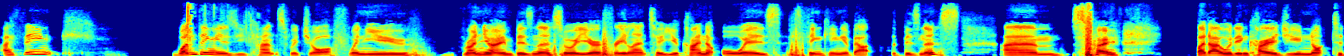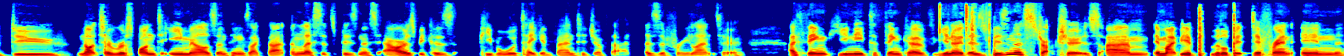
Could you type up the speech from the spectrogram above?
I think one thing is you can't switch off when you run your own business or you're a freelancer you're kind of always thinking about the business um, so but i would encourage you not to do not to respond to emails and things like that unless it's business hours because people will take advantage of that as a freelancer I think you need to think of, you know, there's business structures. Um, it might be a little bit different in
